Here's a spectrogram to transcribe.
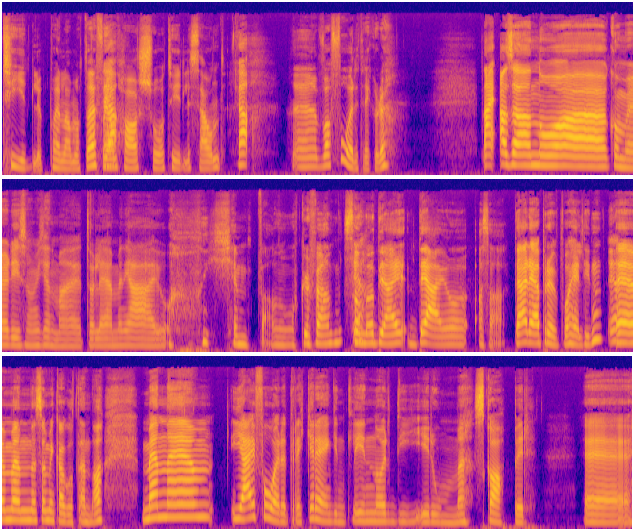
tydelig på en eller annen måte. Fordi Ja. han har så tydelig sound. Ja. Eh, hva foretrekker du? Nei, altså nå kommer de som kjenner meg til å le, men jeg er jo kjempe-Alan Walker-fan. Sånn at jeg Det er jo Altså, det er det jeg prøver på hele tiden, Ja. eh, men som ikke har gått ennå. Men eh, jeg foretrekker egentlig når de i rommet skaper eh,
